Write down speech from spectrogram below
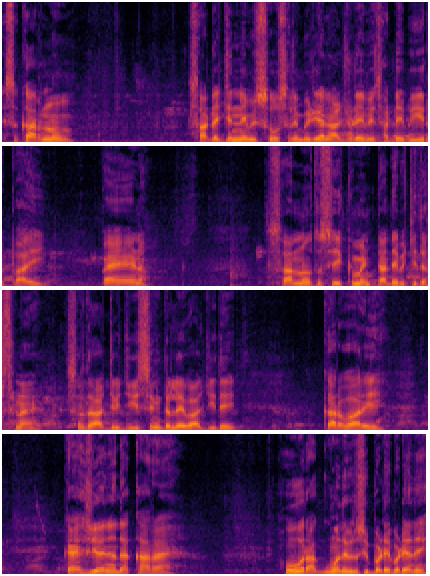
ਇਸ ਘਰ ਨੂੰ ਸਾਡੇ ਜਿੰਨੇ ਵੀ ਸੋਸ਼ਲ ਮੀਡੀਆ ਨਾਲ ਜੁੜੇ ਵੀ ਸਾਡੇ ਵੀਰ ਭਾਈ, ਭੈਣ, ਸਾਨੂੰ ਤੁਸੀਂ ਕਮੈਂਟਾਂ ਦੇ ਵਿੱਚ ਦੱਸਣਾ ਹੈ, ਸਰਦਾਰ ਜਗਜੀਤ ਸਿੰਘ ਡੱਲੇਵਾਲ ਜੀ ਦੇ ਘਰ ਬਾਰੇ ਕੈਸੇ ਜਿਹਾ ਇਹਨਾਂ ਦਾ ਘਰ ਹੈ? ਹੋਰ ਆਗੂਆਂ ਦੇ ਵੀ ਤੁਸੀਂ ਬੜੇ ਬੜਿਆਂ ਦੇ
